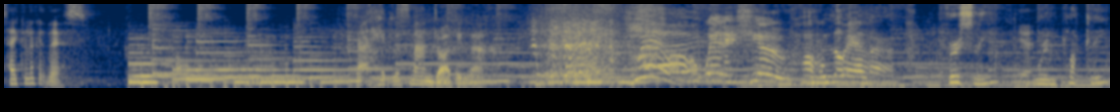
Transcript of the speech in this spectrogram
Take a look at this. Is that a headless man driving that? Will! Oh, Will, it's you. Oh, Will. Firstly, Yeah. we're in Pluckley.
